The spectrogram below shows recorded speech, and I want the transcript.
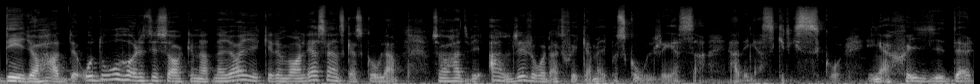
det jag hade. Och då hörde till saken att när jag gick i den vanliga svenska skolan så hade vi aldrig råd att skicka mig på skolresa. Jag hade inga skridskor, inga skidor,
